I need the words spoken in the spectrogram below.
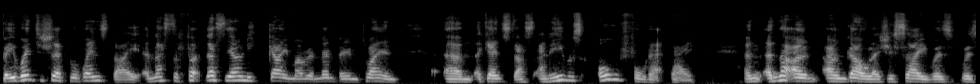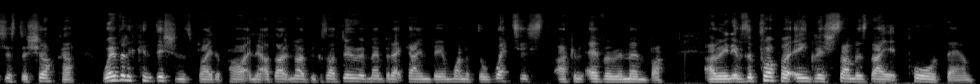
But he went to Sheffield Wednesday, and that's the that's the only game I remember him playing um, against us, and he was awful that day. And and that own, own goal, as you say, was was just a shocker. Whether the conditions played a part in it, I don't know because I do remember that game being one of the wettest I can ever remember. I mean, it was a proper English summer's day. It poured down.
